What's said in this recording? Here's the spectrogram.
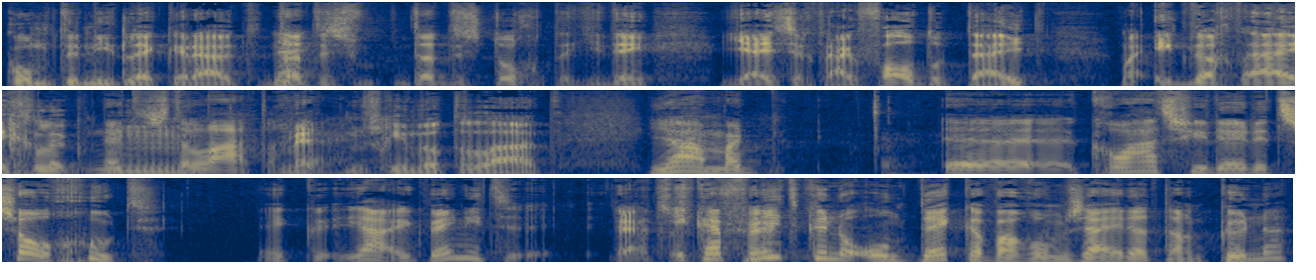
Komt er niet lekker uit. Nee. Dat, is, dat is toch dat je denkt. Jij zegt hij valt op tijd. Maar ik dacht eigenlijk. Net hmm, te laat, dacht Met, misschien wel te laat. Ja, maar eh, Kroatië deed het zo goed. Ik, ja, ik weet niet. Ja, is Ik heb niet kunnen ontdekken waarom zij dat dan kunnen.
